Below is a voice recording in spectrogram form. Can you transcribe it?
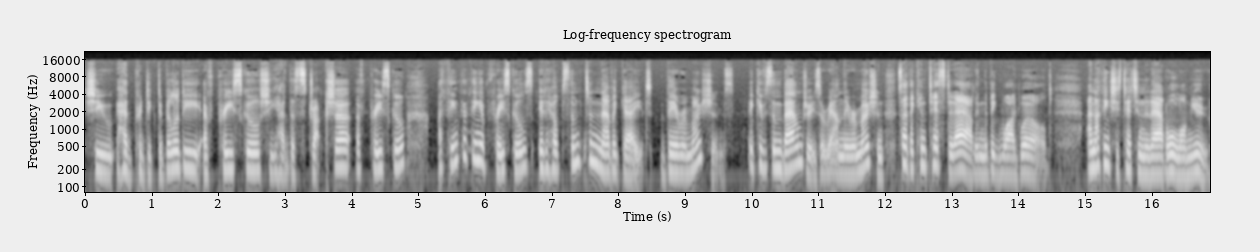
She had predictability of preschool, she had the structure of preschool. I think the thing of preschools, it helps them to navigate their emotions. It gives them boundaries around their emotion so they can test it out in the big wide world. And I think she's testing it out all on you.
